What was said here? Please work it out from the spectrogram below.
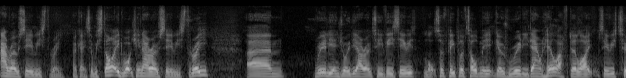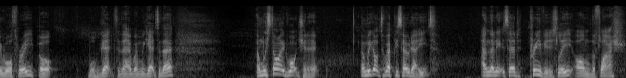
Arrow Series 3. Okay, so we started watching Arrow Series 3. Um, really enjoyed the Arrow TV series. Lots of people have told me it goes really downhill after like Series 2 or 3, but we'll get to there when we get to there. And we started watching it, and we got to episode 8, and then it said previously on The Flash,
